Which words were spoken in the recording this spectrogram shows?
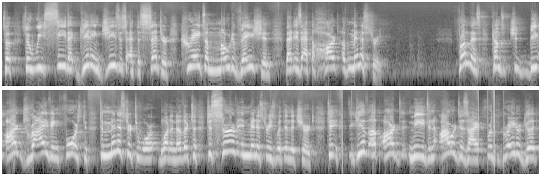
So, so we see that getting Jesus at the center creates a motivation that is at the heart of ministry. From this comes should be our driving force to, to minister to one another, to, to serve in ministries within the church, to, to give up our needs and our desires for the greater good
